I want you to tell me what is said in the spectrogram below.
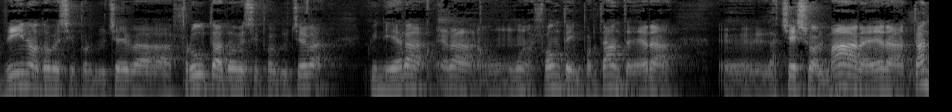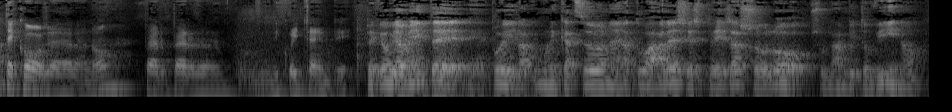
vino, dove si produceva frutta, dove si produceva, quindi era, era una fonte importante, era eh, l'accesso al mare, era tante cose era, no? per, per, di quei tempi. Perché ovviamente eh, poi la comunicazione attuale si è spesa solo sull'ambito vino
